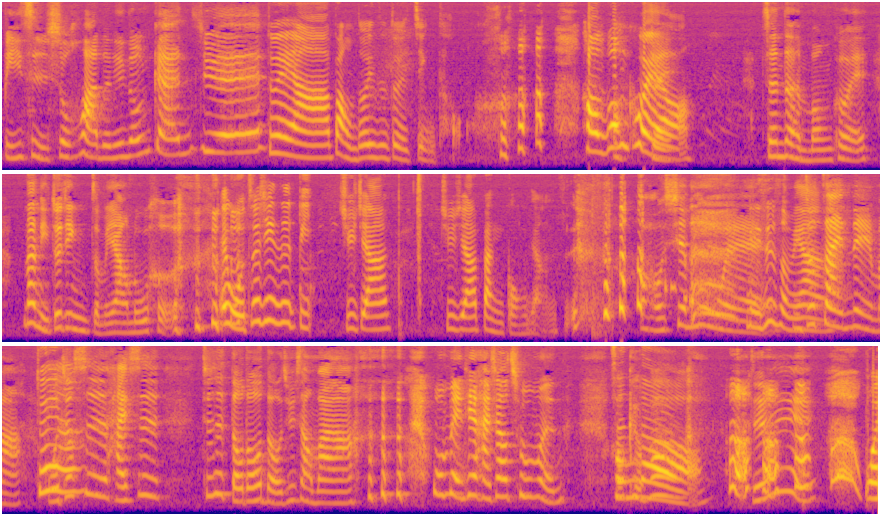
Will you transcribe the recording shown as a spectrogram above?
彼此说话的那种感觉。对啊，不然我们都一直对着镜头，好崩溃哦。真的很崩溃。那你最近怎么样？如何？哎、我最近是比居家居家办公这样子。哦，好羡慕哎！你是怎么样你就在内吗？对啊我就是还是就是抖抖抖去上班啊。我每天还是要出门，好真的 对，我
